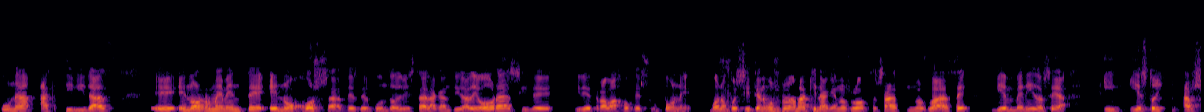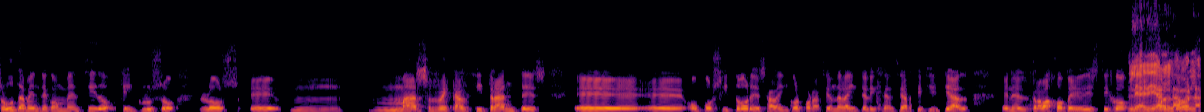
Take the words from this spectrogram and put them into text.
una actividad eh, enormemente enojosa desde el punto de vista de la cantidad de horas y de, y de trabajo que supone. Bueno, pues si tenemos una máquina que nos lo, nos la hace, bienvenido sea. Y, estoy absolutamente convencido que incluso los eh, mm, más recalcitrantes eh, opositores a la incorporación de la inteligencia artificial en el trabajo periodístico le harían la ola.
